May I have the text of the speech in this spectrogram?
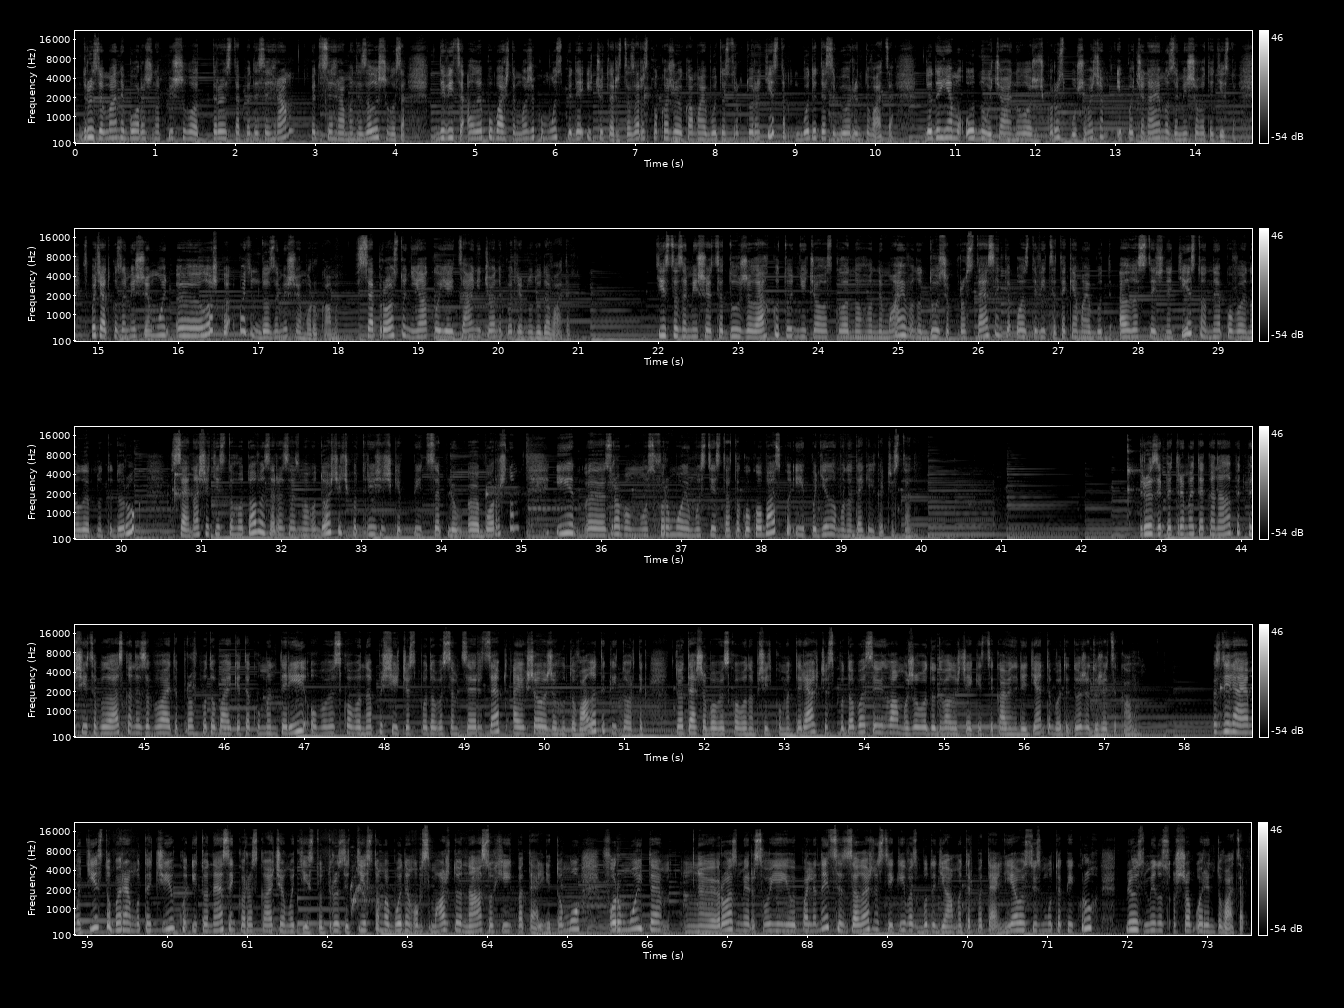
Друзі, в мене борошна пішло 350 грам, 50 грам не залишилося. Дивіться, але побачите, може комусь піде і 400. Зараз покажу, яка має бути структура тіста, будете собі орієнтуватися. Додаємо одну чайну ложечку розпушувача і починаємо замішувати тісто. Спочатку замішуємо е, ложкою, а потім дозамішуємо руками. Все просто, ніякого яйця, нічого не потрібно додавати. Тісто замішується дуже легко, тут нічого складного немає, воно дуже простесеньке. Ось дивіться, таке має бути еластичне тісто, не повинно липнути до рук. Все, наше тісто готове. Зараз візьмемо дощечку, трішечки підсиплю е, борошном і е, зробимо, сформуємо з тіста таку ковбаску і поділимо на декілька частин. Друзі, підтримуйте канал, підпишіться, будь ласка, не забувайте про вподобайки та коментарі. Обов'язково напишіть, чи сподобався цей рецепт. А якщо ви вже готували такий тортик, то теж обов'язково напишіть в коментарях, чи сподобався він вам. Можливо, додавали ще якісь цікаві інгредієнти, буде дуже дуже цікаво. Розділяємо тісто, беремо тачівку і тонесенько розкачуємо тісто. Друзі, тісто ми будемо обсмажити на сухій пательні, тому формуйте розмір своєї паляниці в залежності, який у вас буде діаметр пательні. Я ось візьму такий круг, плюс-мінус, щоб орієнтуватися.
